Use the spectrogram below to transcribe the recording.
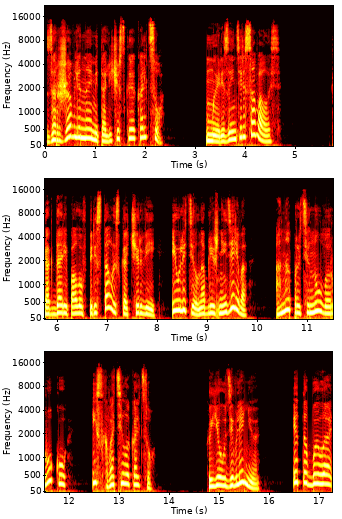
заржавленное металлическое кольцо. Мэри заинтересовалась. Когда Риполов перестал искать червей и улетел на ближнее дерево, она протянула руку и схватила кольцо. К ее удивлению, это было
